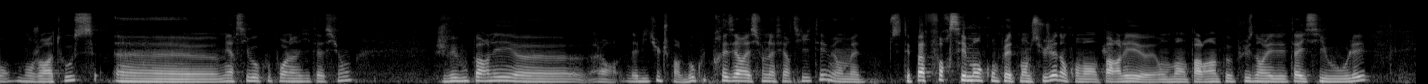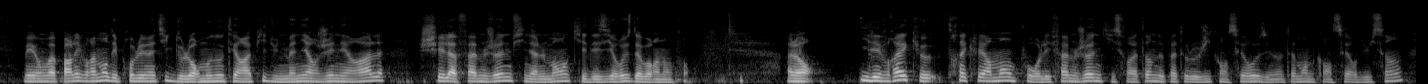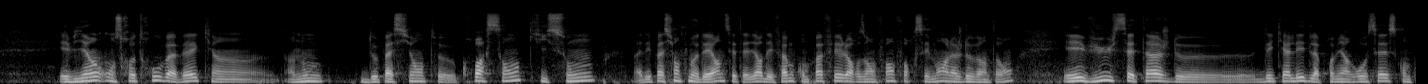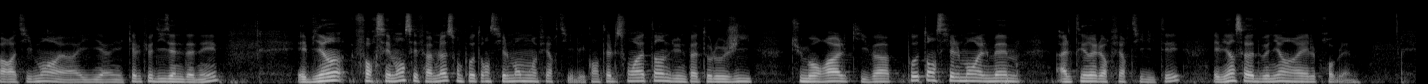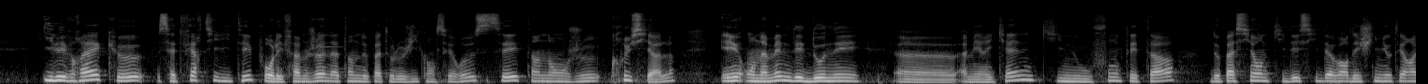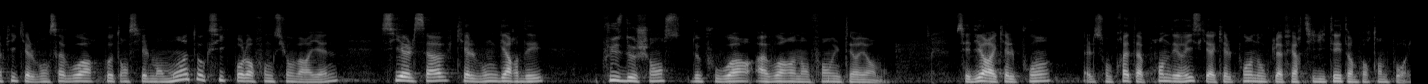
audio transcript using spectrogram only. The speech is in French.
Bon, bonjour à tous. Euh, merci beaucoup pour l'invitation. Je vais vous parler, euh, alors d'habitude je parle beaucoup de préservation de la fertilité, mais ce n'était pas forcément complètement le sujet, donc on va en parler, euh, on va en parler un peu plus dans les détails si vous voulez, mais on va parler vraiment des problématiques de l'hormonothérapie d'une manière générale chez la femme jeune finalement qui est désireuse d'avoir un enfant. Alors, il est vrai que très clairement pour les femmes jeunes qui sont atteintes de pathologies cancéreuses et notamment de cancer du sein, eh bien, on se retrouve avec un, nombre de patientes croissants qui sont bah, des patientes modernes, c'est-à-dire des femmes qui n'ont pas fait leurs enfants forcément à l'âge de 20 ans. Et vu cet âge de, décalé de la première grossesse comparativement à il y a quelques dizaines d'années, eh bien, forcément, ces femmes-là sont potentiellement moins fertiles. Et quand elles sont atteintes d'une pathologie tumorale qui va potentiellement elle-même altérer leur fertilité, eh bien, ça va devenir un réel problème. Il est vrai que cette fertilité pour les femmes jeunes atteintes de pathologies cancéreuses, c'est un enjeu crucial et on a même des données euh, américaines qui nous font état de patientes qui décident d'avoir des chimiothérapies qu'elles vont savoir potentiellement moins toxiques pour leur fonction ovarienne si elles savent qu'elles vont garder plus de chances de pouvoir avoir un enfant ultérieurement. C'est dire à quel point elles sont prêtes à prendre des risques et à quel point donc la fertilité est importante pour elles.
